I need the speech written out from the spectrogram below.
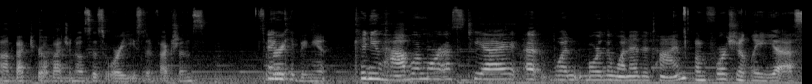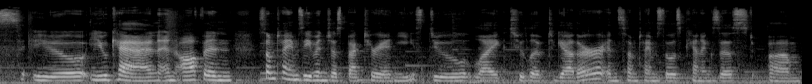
um, bacterial vaginosis or yeast infections. It's very convenient. Can you have one more STI at one more than one at a time? Unfortunately, yes, you you can, and often, sometimes even just bacteria and yeast do like to live together, and sometimes those can exist um,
